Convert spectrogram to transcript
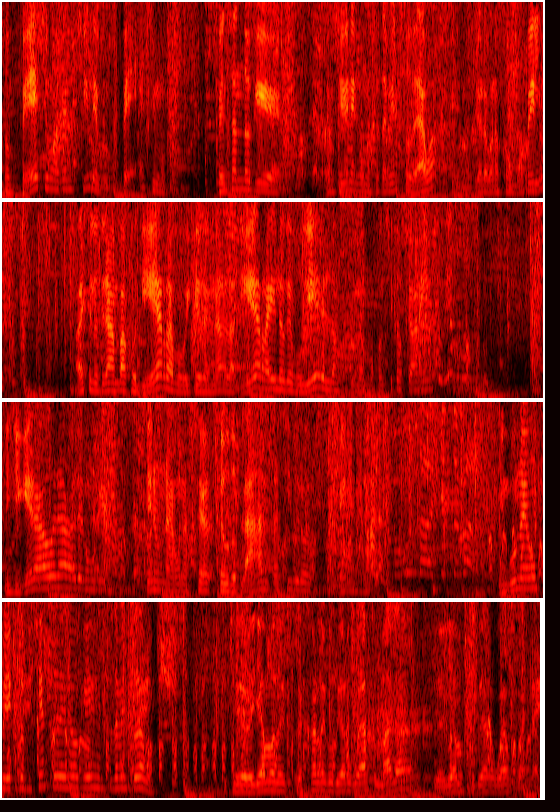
son pésimos acá en Chile, pésimos. Pensando que viene como tratamiento de agua, que yo lo conozco como riles, a veces lo tiraban bajo tierra, porque hay que drenar la tierra y lo que pudieran, los, los mojoncitos que van ahí. Ni siquiera ahora, ahora como que tiene una, una pse- pseudoplanta así, pero también es mala. Ninguno es un proyecto eficiente de lo que es el tratamiento de agua. que deberíamos de- dejar de copiar weas malas y deberíamos copiar weas buenas.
